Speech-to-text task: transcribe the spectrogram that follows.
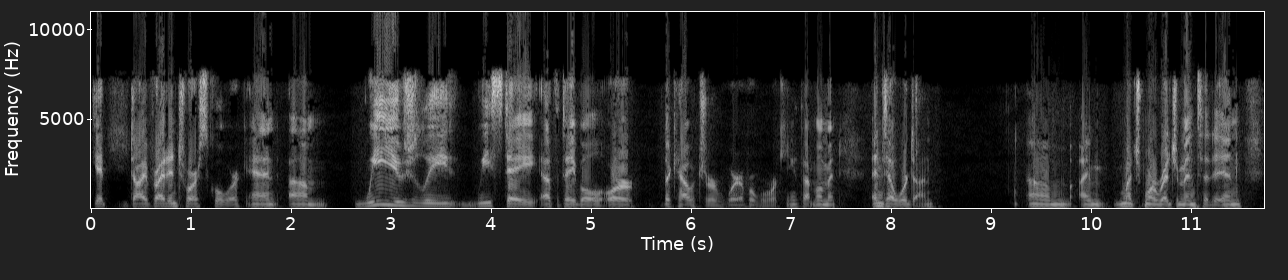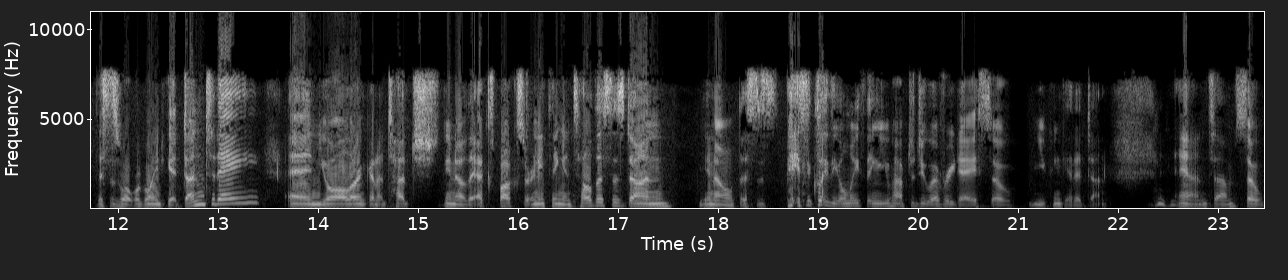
get dive right into our schoolwork and um, we usually we stay at the table or the couch or wherever we're working at that moment until we're done um, I'm much more regimented in this is what we're going to get done today, and you all aren't going to touch, you know, the Xbox or anything until this is done. You know, this is basically the only thing you have to do every day, so you can get it done. and um, so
